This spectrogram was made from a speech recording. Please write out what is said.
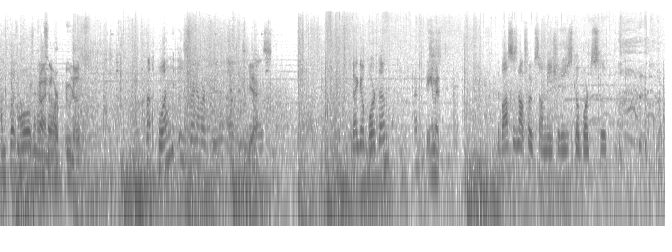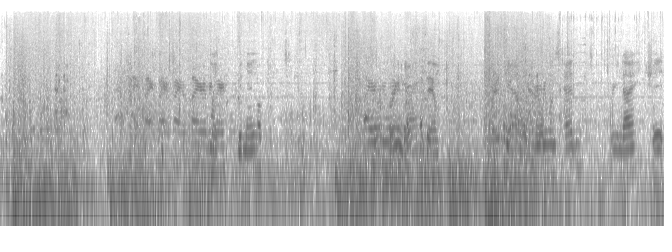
I'm putting holes in him. Trying to harpoon us. what? He's trying to harpoon it? Oh, he's Yeah. nice. Did I go board them? God damn it. The boss is not focused on me. Should I just go board the sloop? Fire everywhere. My goodness. Fire We're everywhere. gonna go. I'm down. Right at the Yeah, whenever everyone's dead, we're gonna die. Shit.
